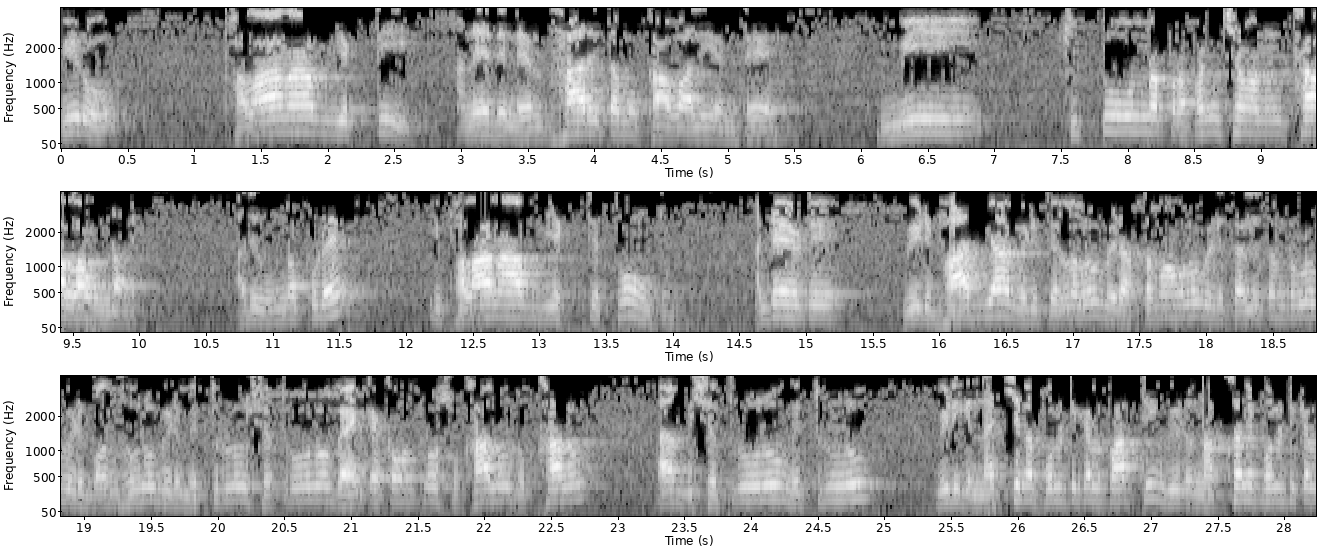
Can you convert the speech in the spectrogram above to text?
మీరు ఫలానా వ్యక్తి అనేది నిర్ధారితము కావాలి అంటే మీ చుట్టూ ఉన్న ప్రపంచం అంతా అలా ఉండాలి అది ఉన్నప్పుడే ఈ ఫలానా వ్యక్తిత్వం ఉంటుంది అంటే ఏమిటి వీడి భార్య వీడి పిల్లలు వీడి అత్తమామలు వీడి తల్లిదండ్రులు వీడి బంధువులు వీడి మిత్రులు శత్రువులు బ్యాంక్ అకౌంట్లు సుఖాలు దుఃఖాలు శత్రువులు మిత్రులు వీడికి నచ్చిన పొలిటికల్ పార్టీ వీడు నచ్చని పొలిటికల్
